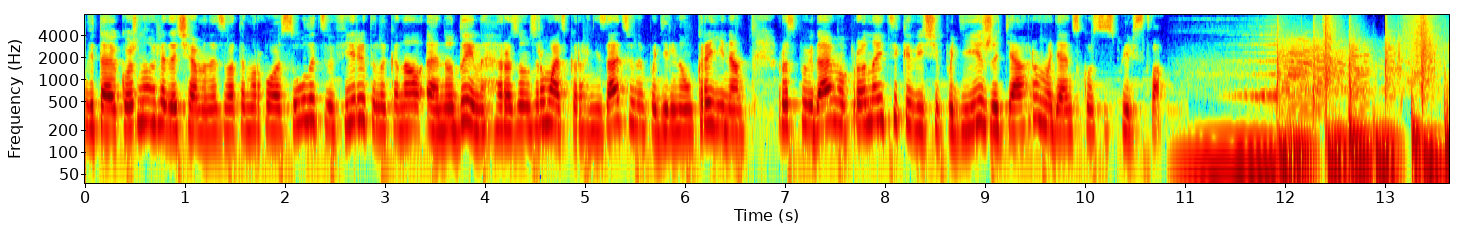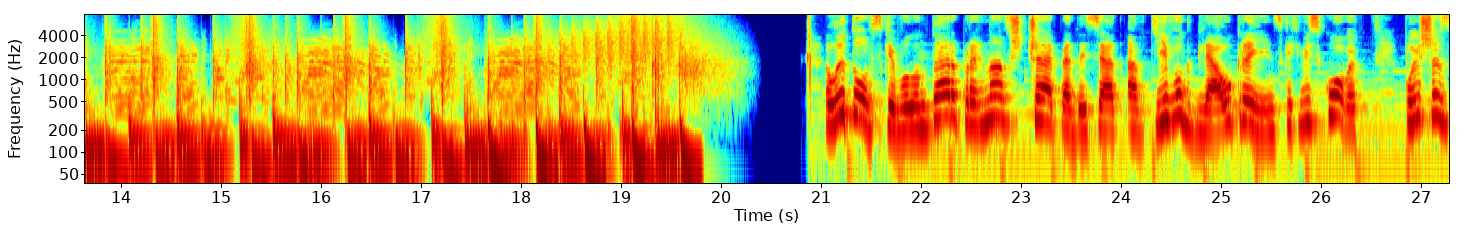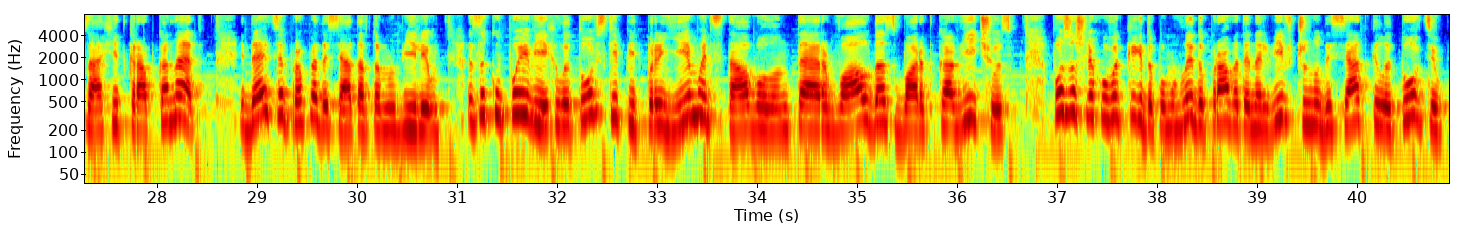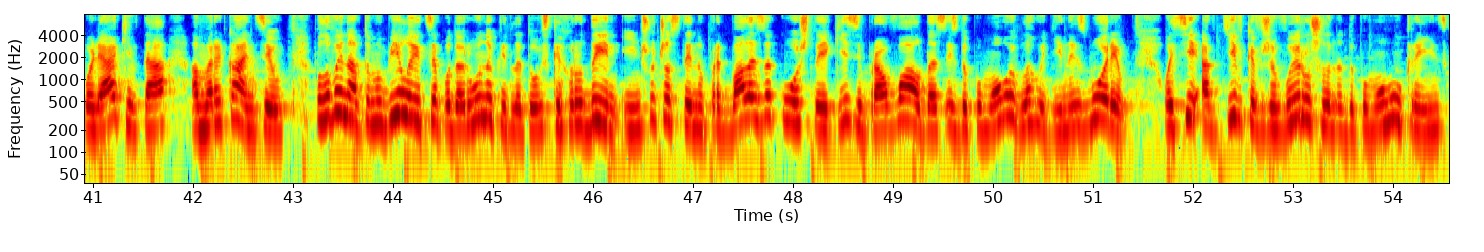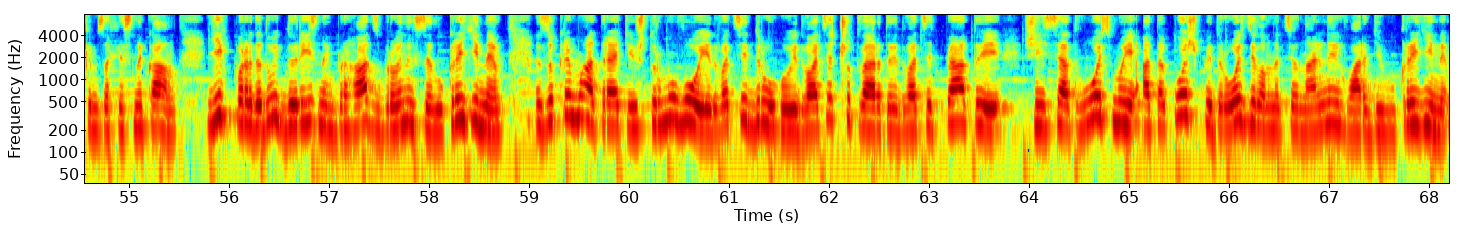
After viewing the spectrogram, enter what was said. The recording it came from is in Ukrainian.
Вітаю кожного глядача. Мене звати Марго Асулиць в ефірі телеканал Н1 разом з громадською організацією Неподільна Україна. Розповідаємо про найцікавіші події життя громадянського суспільства. Литовський волонтер пригнав ще 50 автівок для українських військових. Пише захід.нет. Йдеться про 50 автомобілів. Закупив їх литовський підприємець та волонтер Валдас Барткавічус. Позашляховики допомогли доправити на Львівщину десятки литовців, поляків та американців. Половина автомобілів це подарунок від литовських родин. Іншу частину придбали за кошти, які зібрав Валдас із допомогою благодійних зборів. Оці автівки вже вирушили на допомогу українським захисникам. Їх передадуть до різних бригад збройних сил України, зокрема 3-ї штурмової, 22-ї, 24-ї, 25-ї, 68-ї, а також підрозділам Національної гвардії України.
